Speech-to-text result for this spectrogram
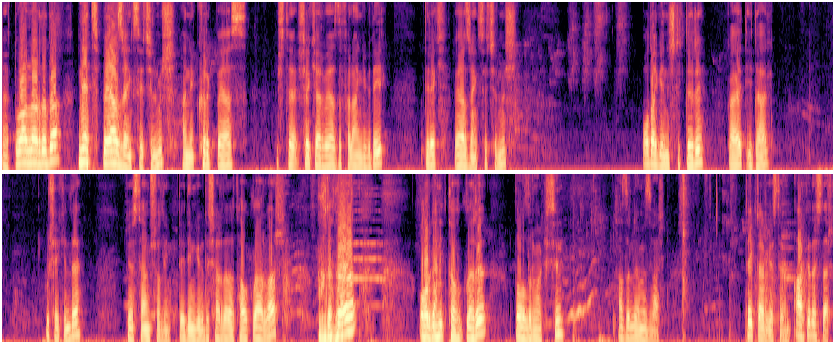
Evet, duvarlarda da net beyaz renk seçilmiş. Hani kırık beyaz, işte şeker beyazlı falan gibi değil. Direkt beyaz renk seçilmiş. Oda genişlikleri gayet ideal. Bu şekilde göstermiş olayım. Dediğim gibi dışarıda da tavuklar var. Burada da organik tavukları doldurmak için hazırlığımız var. Tekrar göstereyim. Arkadaşlar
